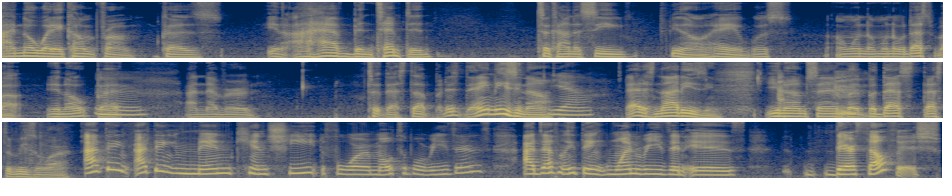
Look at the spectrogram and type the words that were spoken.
i know where they come from because you know i have been tempted to kind of see you know hey what's i wonder, I wonder what that's about you know? But Mhm. I never took that step, but it's, it ain't easy now. Yeah. That is not easy. You know what I'm saying? But but that's that's the reason why. I think I think men can cheat for multiple reasons. I definitely think one reason is they're selfish.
